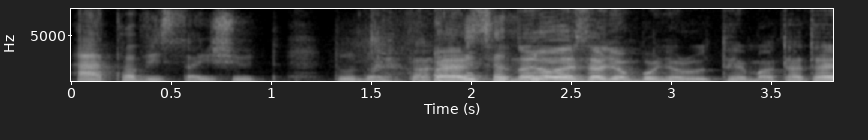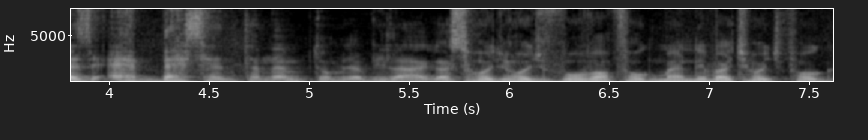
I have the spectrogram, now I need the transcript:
hát ha vissza is üt, tudod? Persze, na jó, ez nagyon bonyolult téma. Tehát ez, ebbe szerintem nem tudom, hogy a világ az hogy, hogy hova fog menni, vagy hogy fog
